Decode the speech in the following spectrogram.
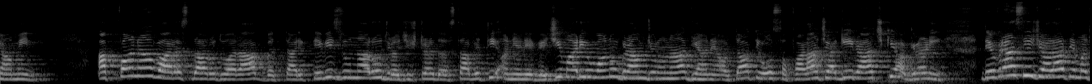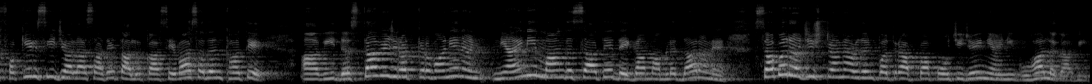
જામીન આપવાના વારસદારો દ્વારા ગત તારીખ ત્રેવીસ જૂનના રોજ રજિસ્ટર દસ્તાવેજથી અન્યને વેચી મારી હોવાનું ગ્રામજનોના ધ્યાને આવતા તેઓ સફાળા જાગી રાજકીય અગ્રણી દેવરાજસિંહ ઝાલા તેમજ ફકીરસિંહ ઝાલા સાથે તાલુકા સેવા સદન ખાતે આવી દસ્તાવેજ રદ કરવાની અને ન્યાયની માંગ સાથે દેગા મામલતદાર અને સબ રજિસ્ટ્રારને આવેદનપત્ર આપવા પહોંચી જઈ ન્યાયની ગુહા લગાવી.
